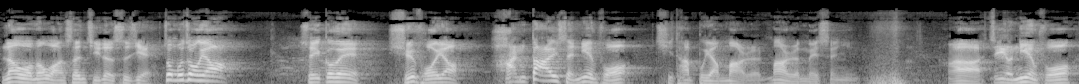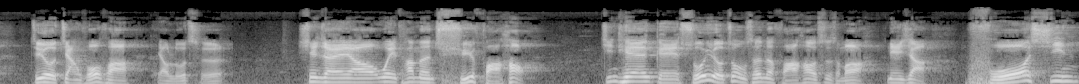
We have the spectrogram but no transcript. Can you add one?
让我们往生极乐世界，重不重要？所以各位学佛要喊大一声念佛，其他不要骂人，骂人没声音啊！只有念佛，只有讲佛法要如此。现在要为他们取法号。”今天给所有众生的法号是什么？念一下佛心。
